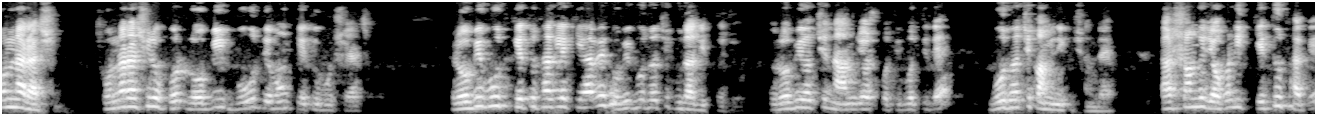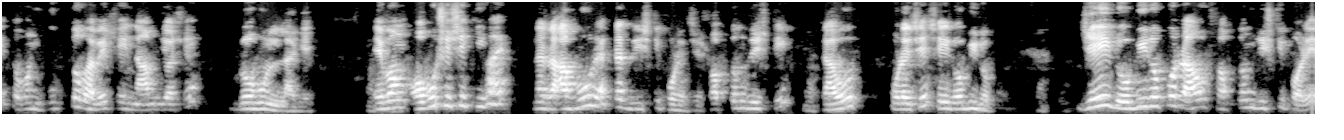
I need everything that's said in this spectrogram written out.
কন্যা রাশি, কন্যা রাশির ওপর রবি, বুধ এবং কেতু বসে আছে। রবি, বুধ, কেতু থাকলে কি হবে? রবি, বুধ হচ্ছে বুধাদিত্য যোগ। রবি হচ্ছে নাম, যশ, প্রতিপত্তি দেয়, বুধ হচ্ছে কমিউনিকেশন দেয়। তার সঙ্গে যখনই কেতু থাকে, তখন গুপ্তভাবে সেই নাম, যশে গ্রহণ লাগে। এবং অবশেষে কি হয়? না রাহুর একটা দৃষ্টি পড়েছে সপ্তম দৃষ্টি রাহুর পড়েছে সেই রবির ওপর। যেই রবির ওপর রাহু সপ্তম দৃষ্টি পড়ে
